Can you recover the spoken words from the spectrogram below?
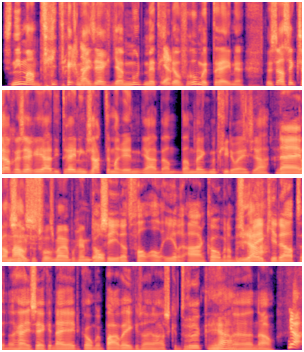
Is niemand die tegen mij zegt, jij moet met Ja. Guido Vroemen trainen. Dus als ik zou gaan zeggen, ja, die training zakt er maar in, ja, dan, dan ben ik met Guido eens, ja. Nee, dan precies. houdt het volgens mij op een gegeven Dan moment op. zie je dat val al eerder aankomen. Dan bespreek Ja. je dat. En dan ga je zeggen, nee, de komende paar weken zijn hartstikke druk. Ja. En, eh, nou, Ja.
